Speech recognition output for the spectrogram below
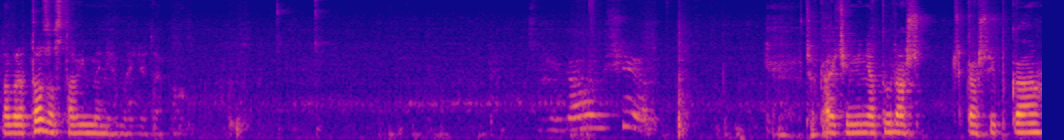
Dobra, to zostawimy, niech będzie tak. o. się. Czekajcie, miniaturaszka szybka.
